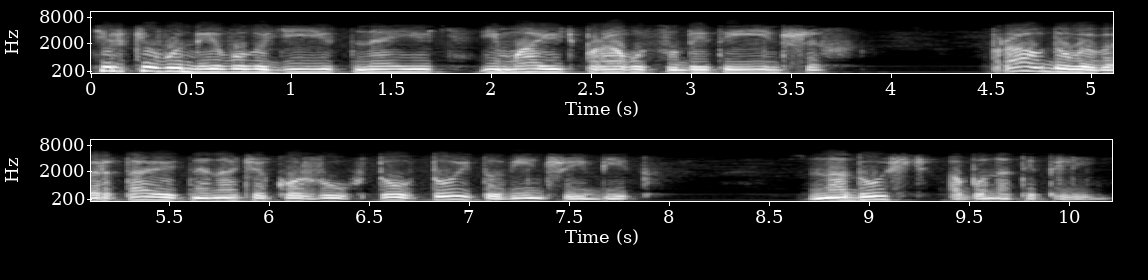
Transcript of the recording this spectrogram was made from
тільки вони володіють нею і мають право судити інших. Правду вивертають, неначе кожух, то в той, то в інший бік, на дощ або на теплінь.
